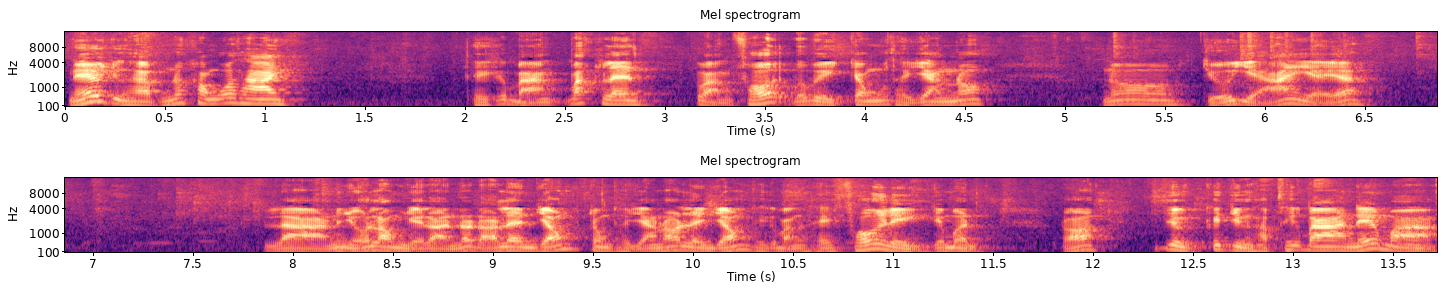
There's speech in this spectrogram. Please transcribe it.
Nếu trường hợp nó không có thai, thì các bạn bắt lên, các bạn phối, bởi vì trong cái thời gian nó nó chữa giả như vậy á là nó nhổ lông vậy là nó đã lên giống trong thời gian nó lên giống thì các bạn có thể phối liền cho mình. Đó cái trường hợp thứ ba nếu mà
